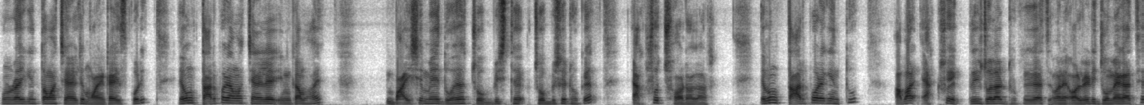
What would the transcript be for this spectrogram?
পুনরায় কিন্তু আমার চ্যানেলটি মনিটাইজ করি এবং তারপরে আমার চ্যানেলের ইনকাম হয় বাইশে মে দু হাজার চব্বিশ থেকে চব্বিশে ঢোকে একশো ছ ডলার এবং তারপরে কিন্তু আবার একশো একত্রিশ ডলার ঢুকে গেছে মানে অলরেডি জমে গেছে,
